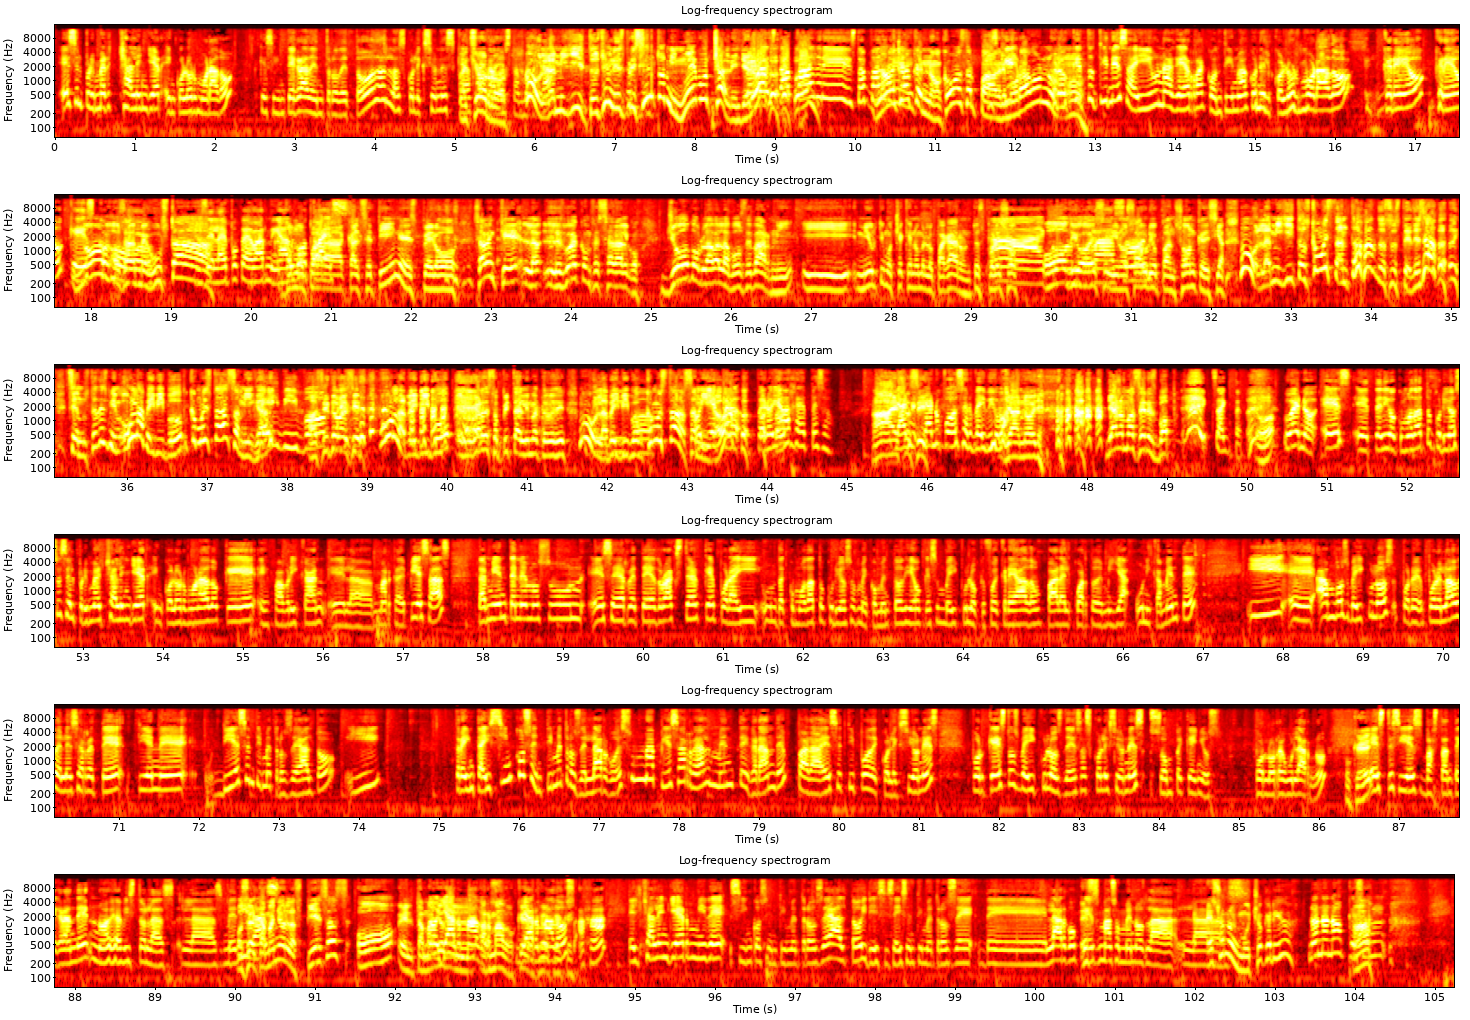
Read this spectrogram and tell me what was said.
es el primer Challenger en color morado que se integra dentro de todas las colecciones que Ay, ha qué horror. esta marca. Hola, amiguitos, yo les presento a mi nuevo Challenger. Pero está padre, está padre. No, creo que no. ¿Cómo va a estar padre? Es que ¿Morado no? Creo que tú tienes ahí una guerra continua con el color morado. Creo, creo que no, es como... o sea, me gusta... Desde la época de Barney. Algo como para traes... calcetines, pero ¿saben qué? La- les voy a confesar algo. Yo doblaba la voz de Barney y mi último cheque no me lo pagaron, entonces por eso Ay, Odio a ese razón. dinosaurio panzón que decía, hola amiguitos, ¿cómo están todos ustedes? Ay, sean ustedes bien. Hola Baby Bob, ¿cómo estás amiga? Baby Bob. Así te va a decir, hola Baby Bob. En lugar de sopita de lima te va a decir, hola Baby, Bob, ¿cómo estás amiga? Oye, pero, pero ya bajé de peso. Ah, ya, eso no- sí. ya no puedo ser Baby Bob. Ya no, ya. ya nomás eres Bob. Exacto. Oh. Bueno, es, eh, te digo, como dato curioso, es el primer Challenger en color morado que eh, fabrican eh, la marca de piezas. También tenemos un SRT Dragster que por ahí, un como dato curioso, me comentó Diego que es un vehículo que fue creado para el cuarto de milla únicamente. Y eh, ambos vehículos, por, el- por el lado del SRT, tiene 10 centímetros de alto y 35 centímetros de largo. Es una pieza realmente grande para ese tipo de colecciones, porque estos vehículos de esas colecciones son pequeños por lo regular, ¿no? Ok. Este sí es bastante grande, no había visto las, las medidas. O sea, el tamaño de las piezas o el tamaño no, ya del armados. armado. ¿Qué? Ya armados, ajá. El Challenger mide 5 centímetros de alto y 16 centímetros de, de largo, que Es- es, más o menos la... Eso no es mucho, querida. No, no, no, que Ah. son...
